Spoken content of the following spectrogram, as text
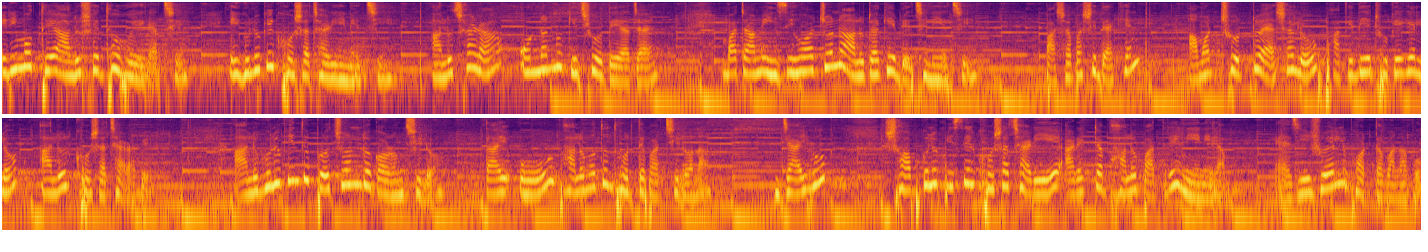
এরই মধ্যে আলু সেদ্ধ হয়ে গেছে। এগুলোকে খোসা ছাড়িয়ে নিচ্ছি আলু ছাড়া অন্যান্য কিছুও দেয়া যায়। বাট আমি ইজি হওয়ার জন্য আলুটাকে বেছে নিয়েছি। পাশাপাশি দেখেন, আমার ছোট্ট অ্যাশালো ফাঁকি দিয়ে ঢুকে গেল আলুর খোসা ছাড়াবে। আলুগুলো কিন্তু প্রচণ্ড গরম ছিল, তাই ও ভালো মতো ধরতে পারছিল না। যাই হোক, সবগুলো পিসের খোসা ছাড়িয়ে আরেকটা ভালো পাত্রে নিয়ে নিলাম। অ্যাজ ইউজুয়াল ভর্তা বানাবো।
